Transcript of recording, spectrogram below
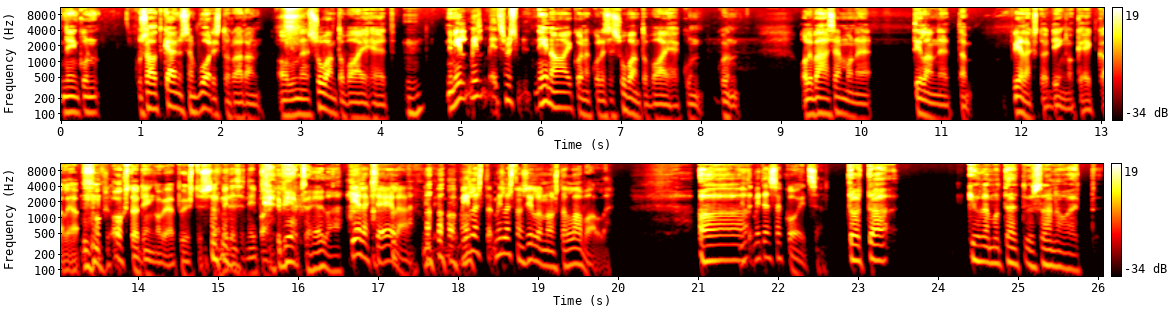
niin kun, kun sä oot käynyt sen vuoristoradan, ollut ne suvantovaiheet, mm. niin mil, mil, esimerkiksi niinä aikoina, kun oli se suvantovaihe, kun, kun oli vähän semmoinen tilanne, että vieläkö toi dingo keikkaili ja onko toi dingo vielä pystyssä ja miten se nipa? Vieläkö se elää? Vieläkö se elää? Niin, millaista, millaista on silloin nousta lavalle? Uh, miten, miten sä koit sen? Tota, kyllä mun täytyy sanoa, että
